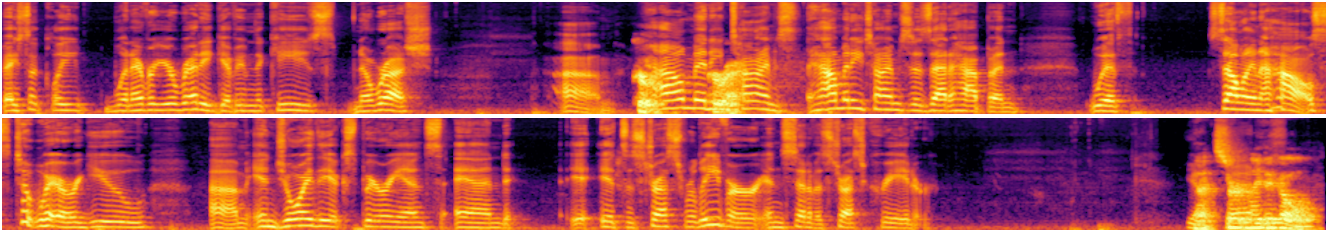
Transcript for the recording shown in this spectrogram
Basically, whenever you're ready, give him the keys. No rush." Um, how many correct. times? How many times does that happen with selling a house to where you um, enjoy the experience and it, it's a stress reliever instead of a stress creator? Yeah, That's certainly the goal.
